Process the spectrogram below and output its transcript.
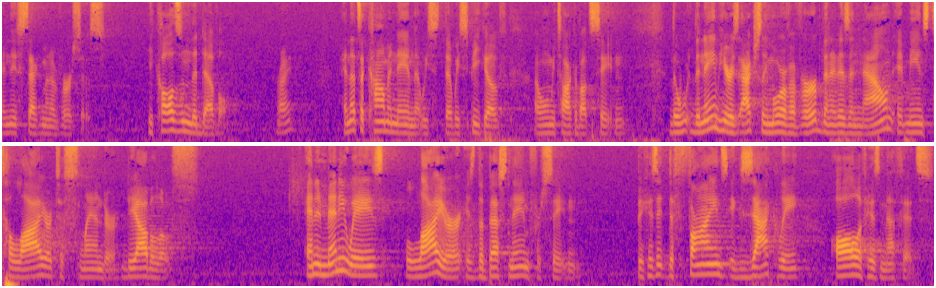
in this segment of verses. He calls him the devil, right? And that's a common name that we, that we speak of uh, when we talk about Satan. The, the name here is actually more of a verb than it is a noun. It means to lie or to slander, diabolos. And in many ways, liar is the best name for Satan because it defines exactly all of his methods.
